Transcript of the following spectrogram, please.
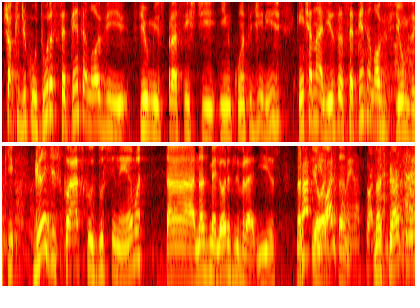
Choque de Cultura, 79 filmes para assistir enquanto dirige. Que a gente analisa 79 filmes aqui, grandes clássicos do cinema, tá nas melhores livrarias, nas, Nas piores, piores também. também, nas piores. Nas piores também.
